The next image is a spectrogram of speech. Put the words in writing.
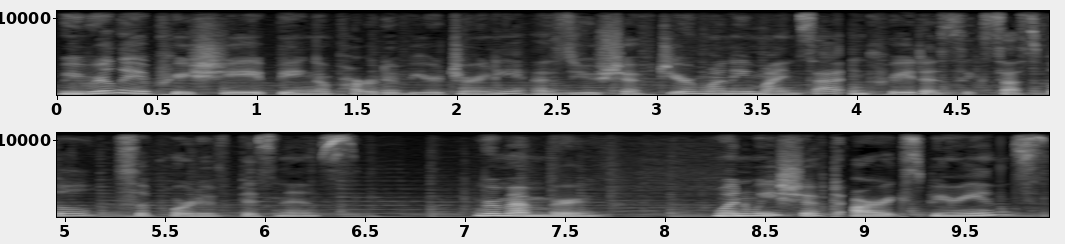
We really appreciate being a part of your journey as you shift your money mindset and create a successful, supportive business. Remember, when we shift our experience,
